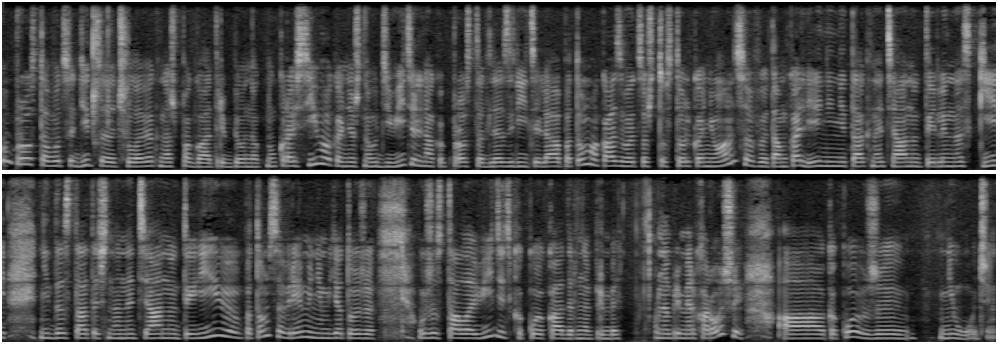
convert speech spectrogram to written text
ну, просто вот садится человек на шпагат, ребенок. Ну, красиво, конечно, удивительно, как просто для зрителя. А потом оказывается, что столько нюансов, и там колени не так натянуты, или носки недостаточно натянуты. И потом со временем я тоже уже стала видеть, какой кадр, например, например хороший, а какой уже не очень.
